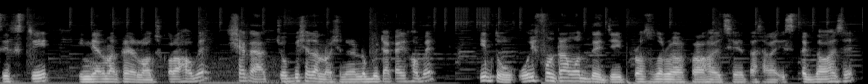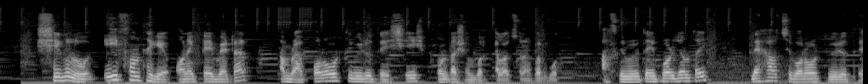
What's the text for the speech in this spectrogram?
সিক্সটি ইন্ডিয়ান মার্কেটে লঞ্চ করা হবে, সেটা চব্বিশ হাজার নয়শো নিরানব্বই টাকাই হবে। কিন্তু ওই ফোনটার মধ্যে যেই প্রসেসর ব্যবহার করা হয়েছে, তাছাড়া স্পেক দেওয়া হয়েছে, সেগুলো এই ফোন থেকে অনেকটাই বেটার আমরা পরবর্তী ভিডিওতে সেই ফোনটা সম্পর্কে আলোচনা করব। আজকের ভিডিওতে এই পর্যন্তই। দেখা হচ্ছে পরবর্তী ভিডিওতে।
